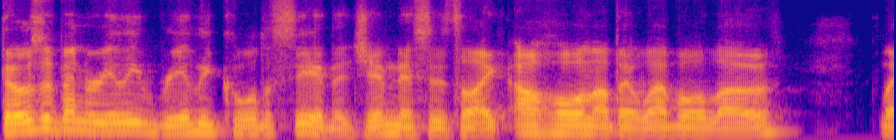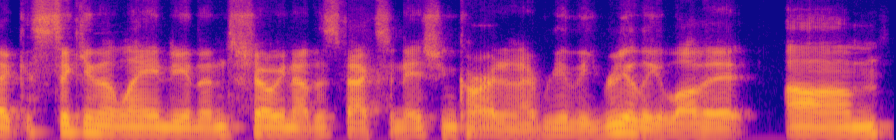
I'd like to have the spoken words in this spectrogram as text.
those have been really really cool to see and the gymnast is like a whole nother level of like sticking the landing and then showing out this vaccination card and i really really love it. Um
